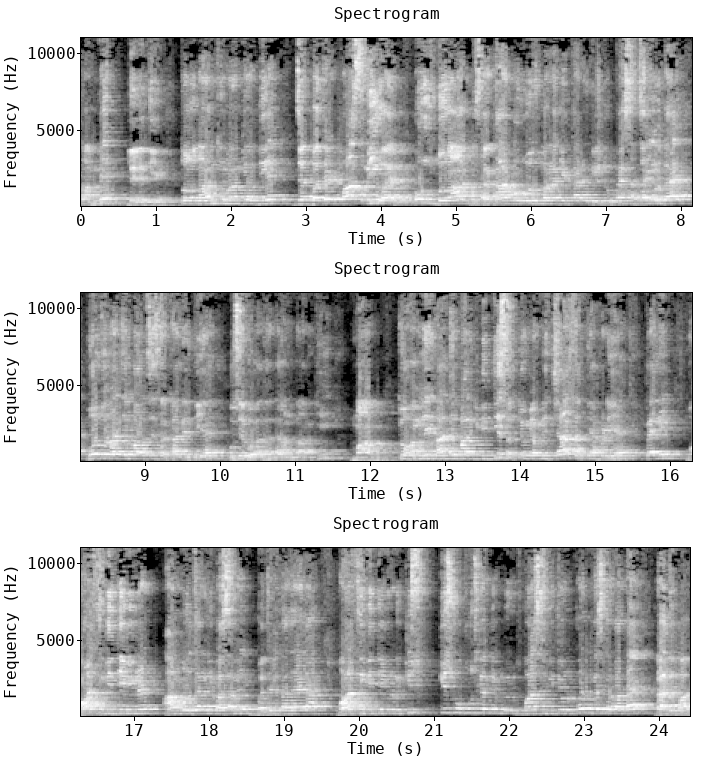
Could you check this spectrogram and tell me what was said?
काम में ले लेती है। तो अनुदान की मांग क्या होती है, जब बजट पास नहीं हुआ है और उस दौरान सरकार को रोज़मर्रा के कार्यों के लिए जो पैसा चाहिए होता है, वो जो राज्यपाल से सरकार लेती है, उसे बोला जाता है अनुदान की मांग। तो हमने राज्यपाल की वित्तीय शक्तियों में हमने चार शक्तियाँ पढ़ी है। पहली, वार्षिक वित्तीय विवरण, आम बोलचाल की भाषा में बजट कहा जाएगा। वार्षिक वित्तीय विवरण किस, किसको पूछ करके वार्षिक वित्तीय विवरण कौन पेश करवाता है? राज्यपाल।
